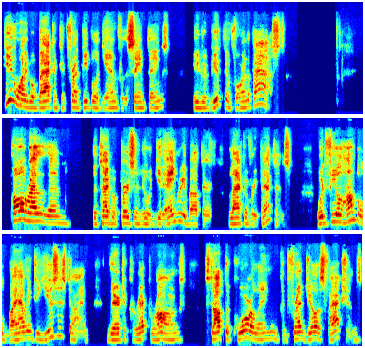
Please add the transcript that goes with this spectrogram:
He didn't want to go back and confront people again for the same things he'd rebuked them for in the past. Paul, rather than the type of person who would get angry about their lack of repentance, would feel humbled by having to use his time there to correct wrongs, stop the quarreling, confront jealous factions,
